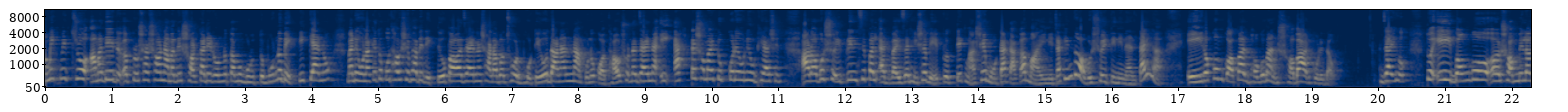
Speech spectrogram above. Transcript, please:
Amit Mitra আমাদের প্রশাসন, আমাদের সরকারের অন্যতম গুরুত্বপূর্ণ ব্যক্তি। কেন? মানে ওনাকে তো কোথাও সেভাবে দেখতেও পাওয়া যায় না। সারা বছর, ভোটেও দাঁড়ান না, কোনো কথাও শোনা যায় না। এই একটা সময় টুক করে উনি উঠে আসেন। আর অবশ্যই প্রিন্সিপাল অ্যাডভাইজার হিসেবে প্রত্যেক মাসে মোটা টাকা, মাইনেটা কিন্তু অবশ্যই তিনি নেন, তাই না? এই রকম কপাল ভগবান সবার করে দাও। যাই হোক তো এই বঙ্গ সম্মেলন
